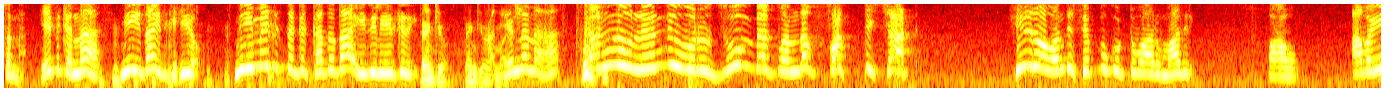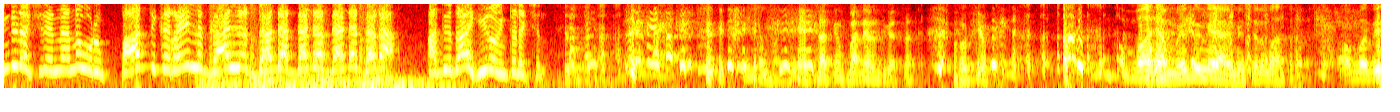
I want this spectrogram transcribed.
சொன்னேன் எதுக்குன்னா நீ தான் இதுக்கு ஹீரோ நீ இமேஜுக்கு தக்க கதை தான் இதுல இருக்குது thank you thank you very அது మచ్ என்னன்னா கண்ணுல இருந்து ஒரு ஜூம் பேக் வந்தா ஃபர்ஸ்ட் ஷாட் ஹீரோ வந்து செப்பு குட்டுவாரு மாதிரி பாவம் அவ இன்ட்ரடக்ஷன் என்னன்னா ஒரு பாத்திக்க ரயில்ல காலில தட தட தட தட அதுதான் ஹீரோ இன்ட்ரடக்ஷன் సార్ బాగానే ఉంది కదా సార్ ఓకే ఓకే అమ్మాయి అమేజింగ్ ఆ మిషన్ మాత్రం అమ్మది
